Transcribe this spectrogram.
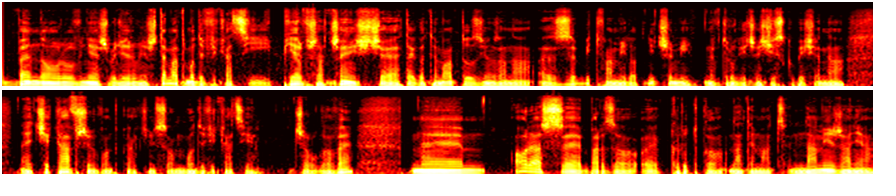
Będą również, będzie również temat modyfikacji. Pierwsza część e, tego tematu związana z bitwami lotniczymi. W drugiej części skupię się na ciekawszym wątku, jakim są modyfikacje czołgowe. Oraz e, bardzo e, krótko na temat namierzania,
